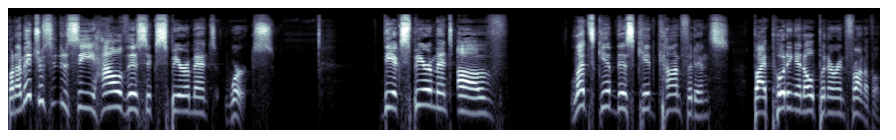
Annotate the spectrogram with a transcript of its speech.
But I'm interested to see how this experiment works. The experiment of let's give this kid confidence by putting an opener in front of him.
